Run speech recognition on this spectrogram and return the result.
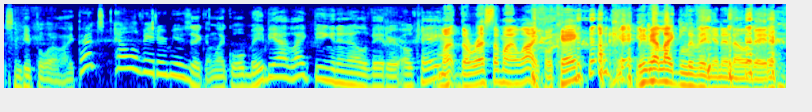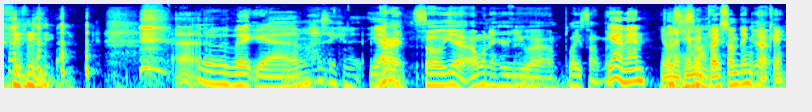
some people are like, "That's elevator music." I'm like, "Well, maybe I like being in an elevator." Okay. My, the rest of my life, okay? Okay. Maybe I like living in an elevator. uh, Uh, but yeah, what was I gonna? Yeah. All right, so yeah, I want to hear you uh, play something. Yeah, man. you want to hear the me song. play something? Yeah. Okay,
